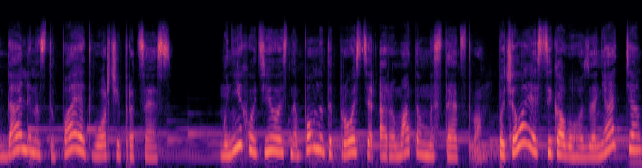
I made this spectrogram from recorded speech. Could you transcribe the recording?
Далі наступає творчий процес. Мені хотілося наповнити простір ароматом мистецтва. Почала я з цікавого заняття,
